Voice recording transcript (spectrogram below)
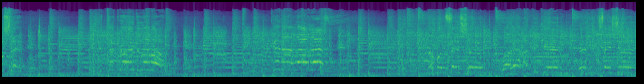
bullshit. Contemporary dilemma. Can I allow this? Normalization, what am I thinking? Randomization.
